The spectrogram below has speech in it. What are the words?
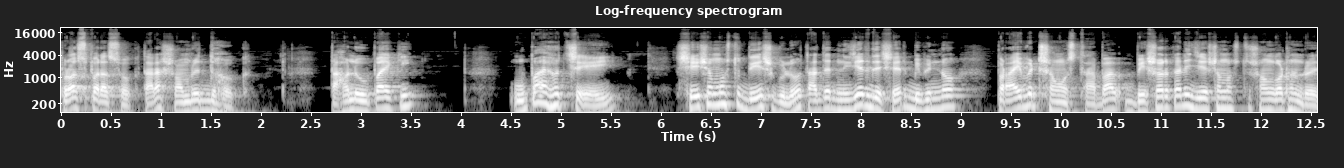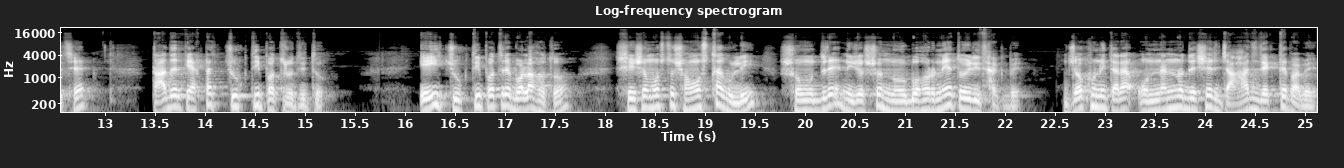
প্রসপারাস হোক, তারা সমৃদ্ধ হোক, তাহলে উপায় কি? উপায় হচ্ছে এই, সেই সমস্ত দেশগুলো তাদের নিজের দেশের বিভিন্ন প্রাইভেট সংস্থা বা বেসরকারি যে সমস্ত সংগঠন রয়েছে, তাদেরকে একটা চুক্তিপত্র দিত। এই চুক্তিপত্রে বলা হতো, সেই সমস্ত সংস্থাগুলি সমুদ্রে নিজস্ব নৌবহর নিয়ে তৈরি থাকবে। যখনই তারা অন্যান্য দেশের জাহাজ দেখতে পাবে,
